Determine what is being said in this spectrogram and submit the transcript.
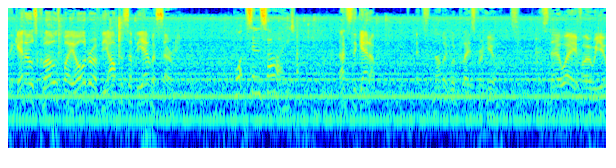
The ghetto's closed by order of the Office of the Emissary. What's inside? That's the ghetto. It's not a good place for humans. I'd stay away if I were you.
